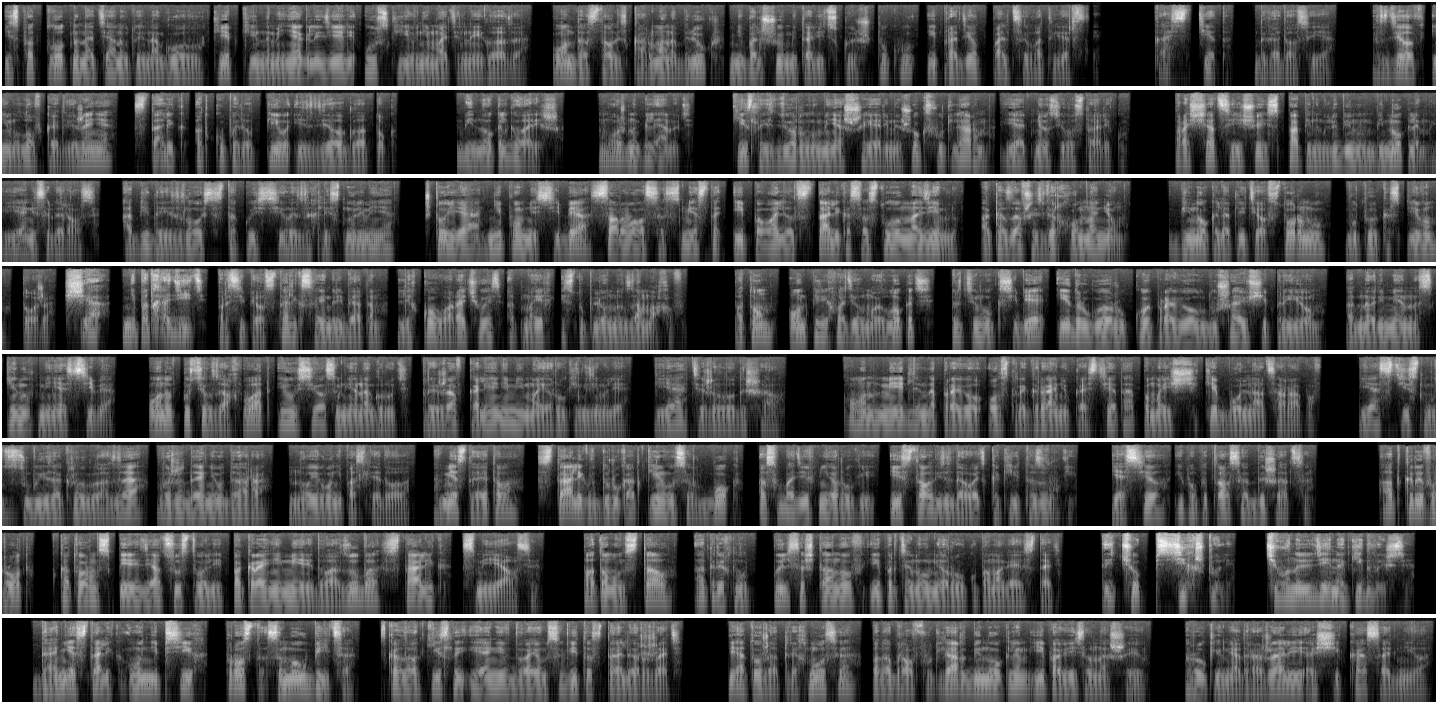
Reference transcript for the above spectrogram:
Из-под плотно натянутой на голову кепки на меня глядели узкие внимательные глаза. Он достал из кармана брюк небольшую металлическую штуку и продел пальцы в отверстие. «Кастет», — догадался я. Сделав им ловкое движение, Сталик откупорил пиво и сделал глоток. «Бинокль, говоришь? Можно глянуть?» Кислый сдернул у меня с шеи ремешок с футляром и отнес его Сталику. Прощаться еще и с папиным любимым биноклем я не собирался. Обида и злость с такой силой захлестнули меня, что я, не помня себя, сорвался с места и повалил Сталика со стулом на землю, оказавшись верхом на нем. Бинокль отлетел в сторону, бутылка с пивом тоже. «Ща, не подходить!» – просипел Сталик своим ребятам, легко уворачиваясь от моих иступленных замахов. Потом он перехватил мой локоть, притянул к себе и другой рукой провел удушающий прием, одновременно скинув меня с себя. Он отпустил захват и уселся мне на грудь, прижав коленями мои руки к земле. Я тяжело дышал. Он медленно провел острой гранью кастета по моей щеке, больно оцарапав. Я стиснул зубы и закрыл глаза в ожидании удара, но его не последовало. Вместо этого Сталик вдруг откинулся в бок, освободив мне руки, и стал издавать какие-то звуки. Я сел и попытался отдышаться. Открыв рот, в котором спереди отсутствовали по крайней мере два зуба, Сталик смеялся. Потом он встал, отряхнул пыль со штанов и протянул мне руку, помогая встать. «Ты чё, псих, что ли? Чего на людей накидываешься?» «Да нет, Сталик, он не псих, просто самоубийца», — сказал Кислый, и они вдвоем с Вито стали ржать. Я тоже отряхнулся, подобрал футляр с биноклем и повесил на шею. Руки у меня дрожали, а щека соднила.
